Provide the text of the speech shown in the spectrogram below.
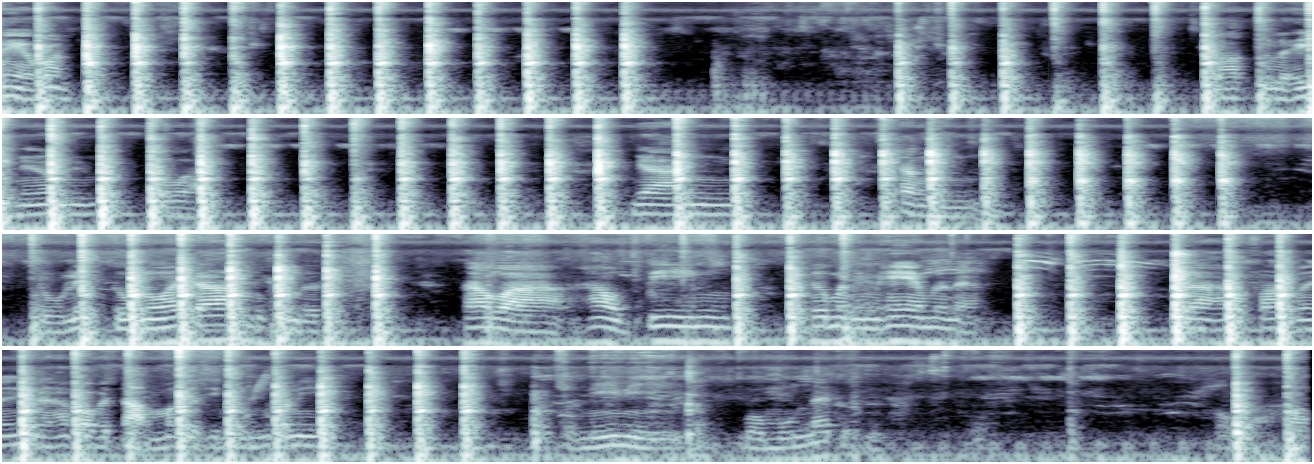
แม่มันปักเลยแน่นอนเพราะว่ายางทั้งตัวเล็กตัวน้อยก้างทุกคนเลยถ้าว่าห่าปิงเธอมันแห้มแล้วนะเวลาห่าฟาดมานี่นะเขาเอาไปต่ำมันก็สิหมุนกว่านี้ตัวนี้นี่บ่หมุนได้ตัวนี้ เพราะว่าเอา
